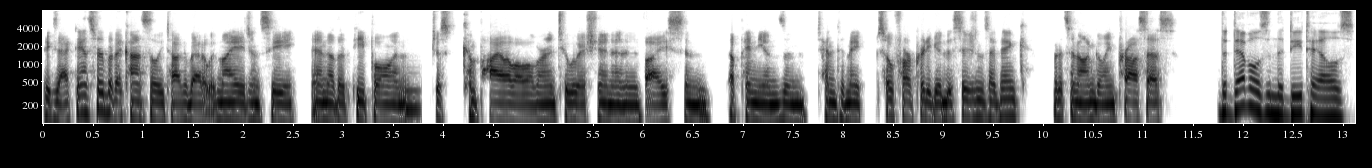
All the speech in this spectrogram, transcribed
exact answer, but I constantly talk about it with my agency and other people and just compile all of our intuition and advice and opinions and tend to make so far pretty good decisions, I think. But it's an ongoing process the devil's in the details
